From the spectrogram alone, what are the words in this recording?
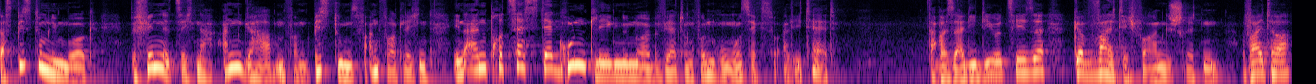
Das Bistum Limburg befindet sich nach Angaben von Bistumsverantwortlichen in einem Prozess der grundlegenden Neubewertung von Homosexualität. Dabei sei die Diözese gewaltig vorangeschritten, weiter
